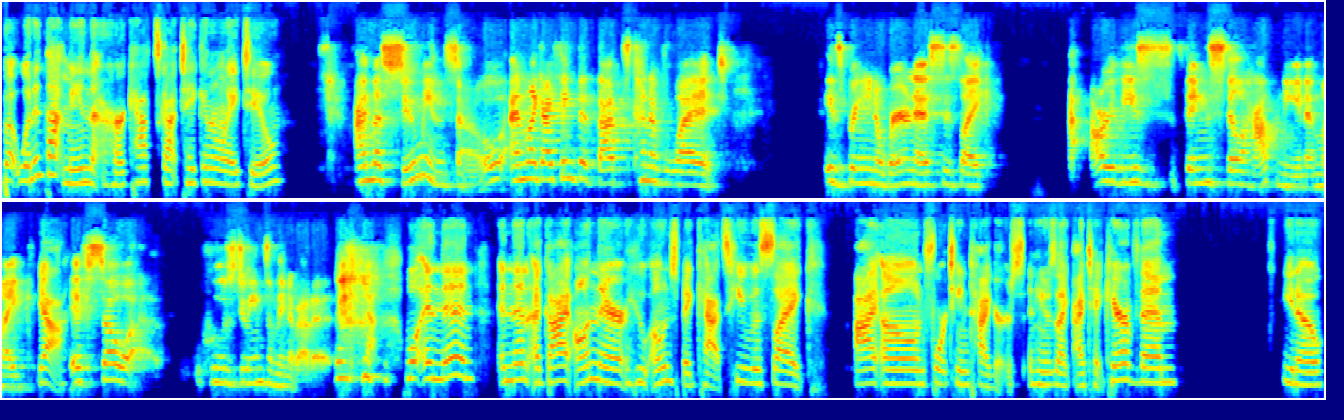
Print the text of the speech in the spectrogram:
But wouldn't that mean that her cats got taken away too? I'm assuming so. And like, I think that that's kind of what is bringing awareness is like, are these things still happening? And like, yeah, if so, who's doing something about it? yeah. Well, and then, and then a guy on there who owns big cats, he was like, I own 14 tigers. And he was like, I take care of them you know,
